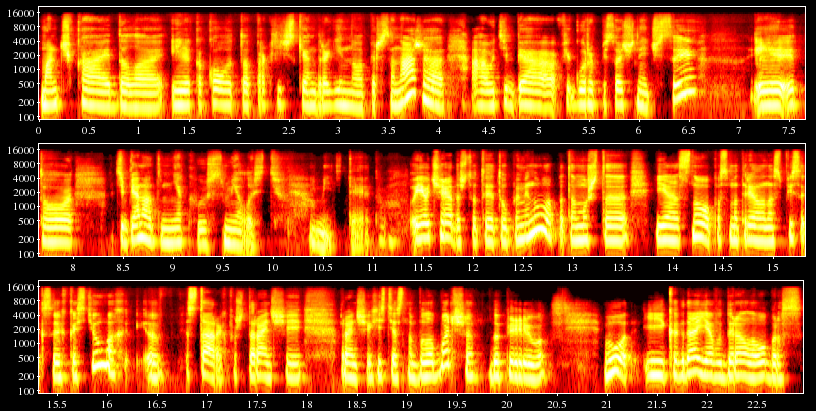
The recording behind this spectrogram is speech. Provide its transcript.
мальчика-айдола или какого-то практически андрогинного персонажа, а у тебя фигура песочные часы, и, и то тебе надо некую смелость иметь для этого. Я очень рада, что ты это упомянула, потому что я снова посмотрела на список своих костюмов э, старых, потому что раньше, раньше их, естественно, было больше до перерыва. Вот. И когда я выбирала образ,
